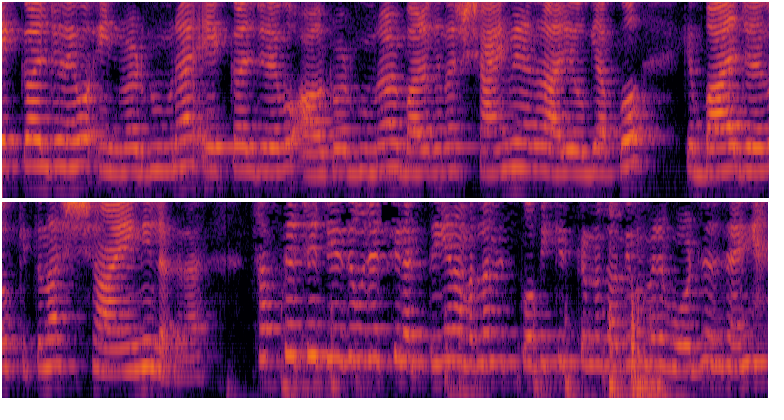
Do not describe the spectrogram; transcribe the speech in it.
एक कल जो है वो इनवर्ड घूम रहा है, एक कर्ल जो है वो आउटवर्ड घूम रहा है, और बालों के अंदर शाइन भी नज़र आ रही होगी आपको कि बाल जो है वो कितना शाइनी लग रहा है। सबसे अच्छी चीज़ मुझे इसकी लगती है ना मतलब इसको भी किस करना चाहती हूँ मेरे होट जल जाएँगे।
